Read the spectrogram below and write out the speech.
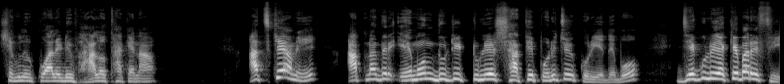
সেগুলোর কোয়ালিটি ভালো থাকে না। আজকে আমি আপনাদের এমন দুটি টুলের সাথে পরিচয় করিয়ে দেব, যেগুলো একেবারে ফ্রি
